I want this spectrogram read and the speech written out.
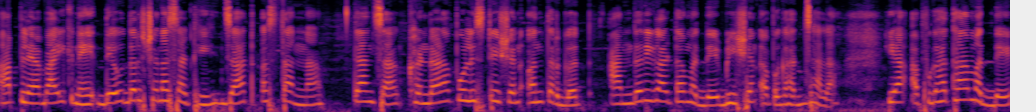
आपल्या बाईकने देवदर्शनासाठी जात असताना त्यांचा खंडाळा पोलीस स्टेशन अंतर्गत आमदरी घाटामध्ये भीषण अपघात झाला. या अपघातामध्ये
